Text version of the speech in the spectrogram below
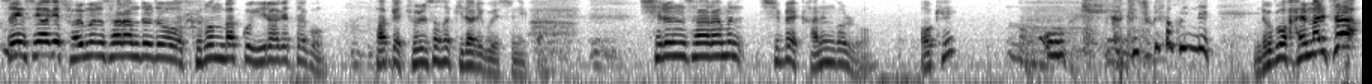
쌩쌩하게 젊은 사람들도 그 돈 받고 일하겠다고 밖에 줄 서서 기다리고 있으니까. 싫은 사람은 집에 가는 걸로. 오케이? 오케이 같은 소리 하고 있네. 누구 할 말 있어?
